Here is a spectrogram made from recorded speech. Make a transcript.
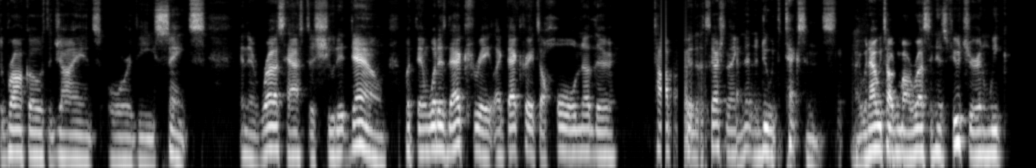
the Broncos, the Giants, or the Saints. And then Russ has to shoot it down. But then what does that create? Like that creates a whole nother topic of discussion that has nothing to do with the Texans. Right? Well, now we're talking about Russ and his future in week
